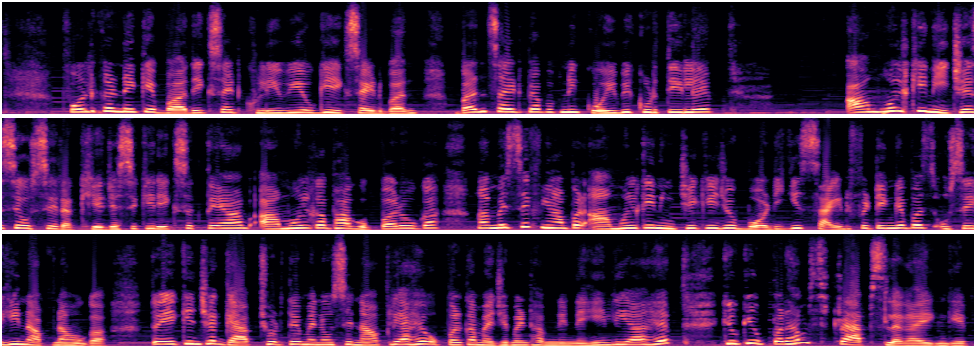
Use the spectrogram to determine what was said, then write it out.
फोल्ड करने के बाद एक साइड खुली हुई होगी, एक साइड बंद। बंद साइड पे आप अपनी कोई भी कुर्ती ले आम होल के नीचे से उसे रखिए। जैसे कि देख सकते हैं आप आम होल का भाग ऊपर होगा। हमें सिर्फ़ यहाँ पर आम होल के नीचे की जो बॉडी की साइड फिटिंग है, बस उसे ही नापना होगा। तो एक इंच का गैप छोड़ते हुए मैंने उसे नाप लिया है। ऊपर का मेज़रमेंट हमने नहीं लिया है, क्योंकि ऊपर हम स्ट्रैप्स लगाएँगे।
